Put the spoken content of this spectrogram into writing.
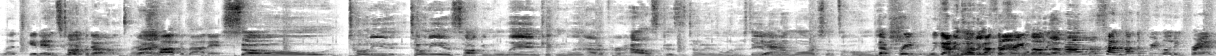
let's get into Let's talk it about though. it. Let's Right. talk about it. So Tony Tony is talking to Lynn, kicking Lynn out of her house because Tony doesn't want her staying there no more. So it's a whole The free. We gotta talk about the friend. freeloading. We'll to no, later. let's talk about the freeloading friend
